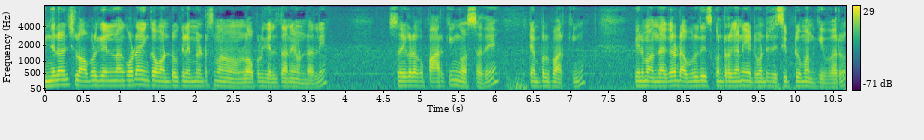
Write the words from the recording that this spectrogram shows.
ఇందులోంచి లోపలికి వెళ్ళినా కూడా ఇంకా వన్ టూ కిలోమీటర్స్ మనం లోపలికి వెళ్తూనే ఉండాలి. సో ఇక్కడ ఒక పార్కింగ్ వస్తుంది టెంపుల్ పార్కింగ్. వీళ్ళు మన దగ్గర డబ్బులు తీసుకుంటారు కానీ ఎటువంటి రిసిప్ట్ మనకి ఇవ్వరు.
